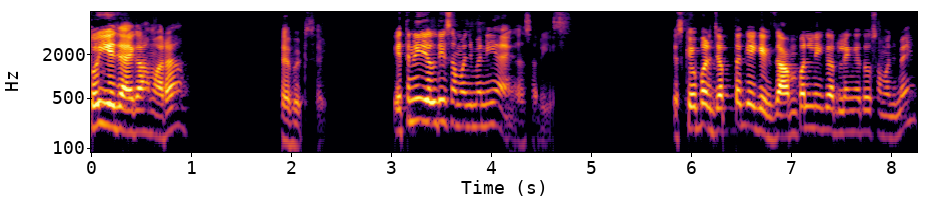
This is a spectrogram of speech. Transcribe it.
तो ये जाएगा हमारा डेबिट साइड। इतनी जल्दी समझ में नहीं आएगा सर ये। इसके ऊपर जब तक एक एग्ज़ाम्पल नहीं कर लेंगे तो समझ में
